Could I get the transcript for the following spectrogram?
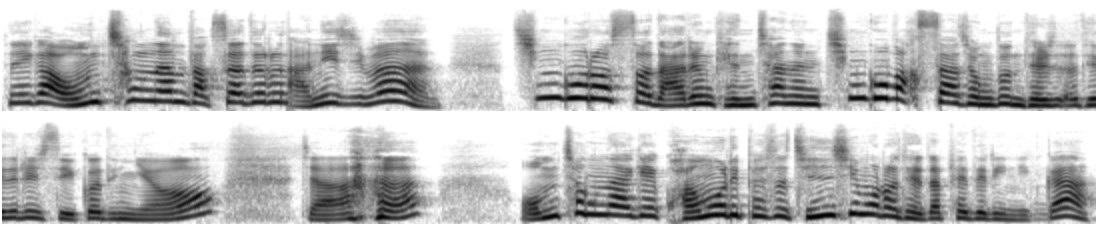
저희가 엄청난 박사들은 아니지만 친구로서 나름 괜찮은 친구 박사 정도는 되 드릴 수 있거든요. 자, 엄청나게 과몰입해서 진심으로 대답해드리니까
